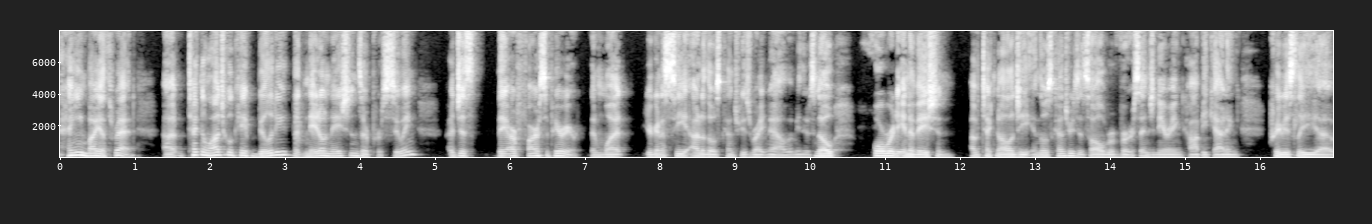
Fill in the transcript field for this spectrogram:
hanging by a thread. Uh, technological capability that NATO nations are pursuing are just they are far superior than what you're going to see out of those countries right now. I mean, there's no forward innovation of technology in those countries. It's all reverse engineering, copycatting previously uh,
